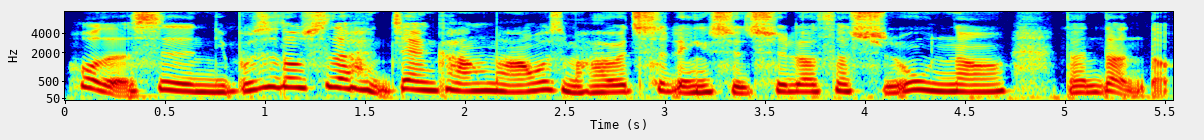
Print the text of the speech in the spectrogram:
或者是“你不是都吃的很健康吗？为什么还会吃零食、吃垃圾食物呢？”等等的。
